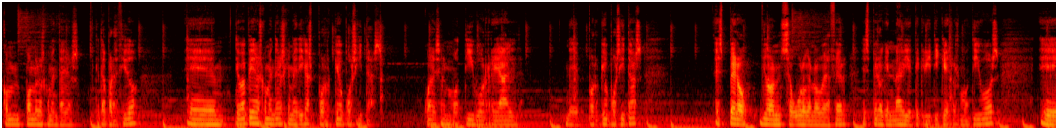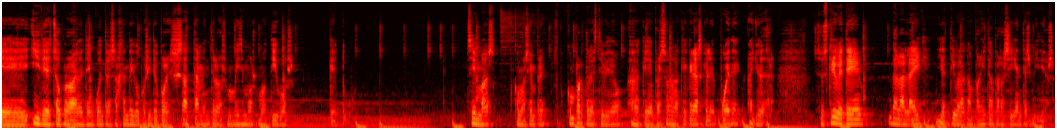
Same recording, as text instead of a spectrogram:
ponme en los comentarios qué te ha parecido eh, te voy a pedir en los comentarios que me digas por qué opositas. ¿Cuál es el motivo real de por qué opositas? Espero, yo seguro que no lo voy a hacer, espero que nadie te critique esos motivos eh, y de hecho probablemente encuentres a gente que oposite por exactamente los mismos motivos que tú. Sin más, como siempre, comparte este video a aquella persona a la que creas que le puede ayudar. Suscríbete, dale a like y activa la campanita para siguientes vídeos.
